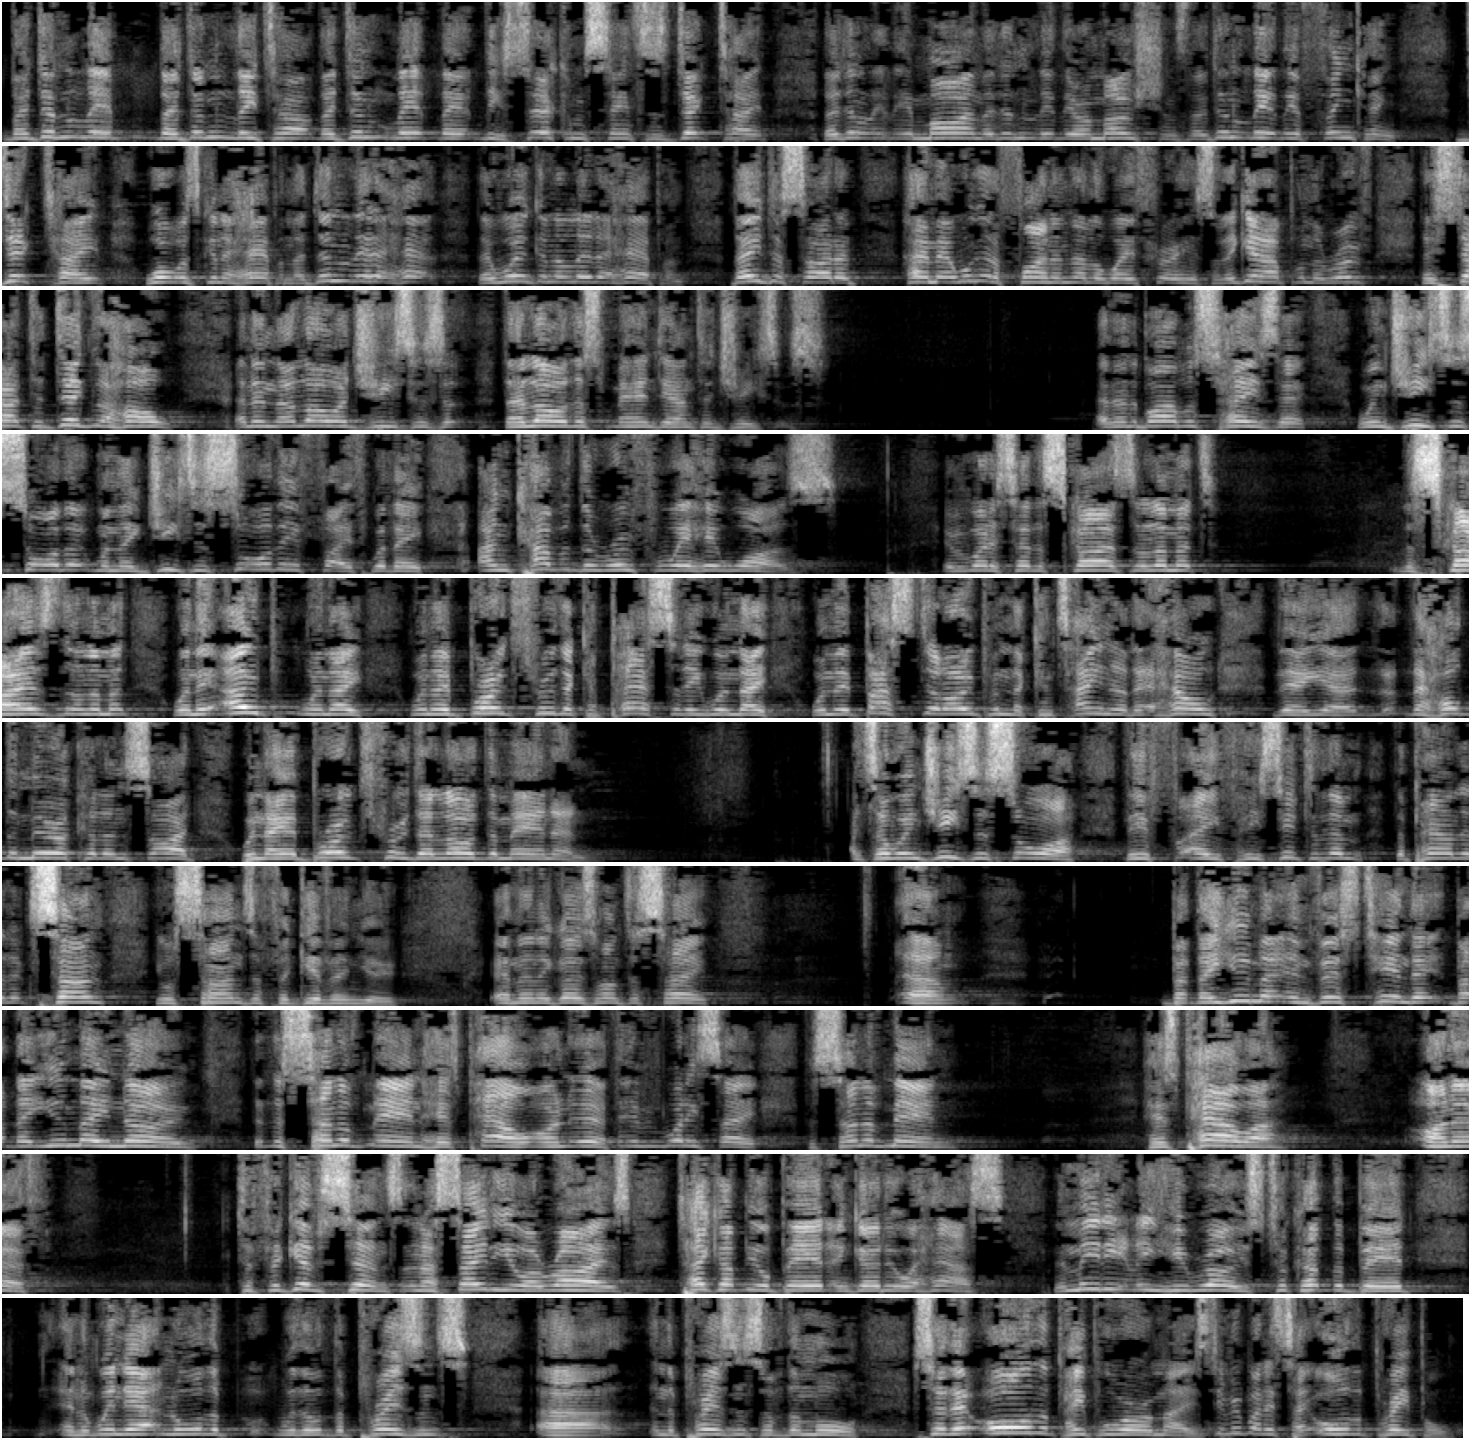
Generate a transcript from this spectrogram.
they didn't let, they didn't let, uh, they didn't let their, their, circumstances dictate. They didn't let their mind, they didn't let their emotions, they didn't let their thinking dictate what was going to happen. They didn't let it ha- they weren't going to let it happen. They decided, hey man, we're going to find another way through here. So they get up on the roof, they start to dig the hole, and then they lower Jesus, they lower this man down to Jesus. And then the Bible says that when Jesus saw that, when they, Jesus saw their faith, where they uncovered the roof where he was, everybody say the sky's the limit. The sky is the limit. When they, op- when they, when they broke through the capacity, when they, when they busted open the container that held the, uh, that held the miracle inside, when they had broke through, they lowered the man in. And so when Jesus saw their faith, he said to them, the paralytic son, your sons are forgiven you. And then he goes on to say, um, but that you may, in verse 10, that, but that you may know that the Son of Man has power on earth. Everybody say, the Son of Man has power on earth to forgive sins. And I say to you, arise, take up your bed and go to a house. And immediately he rose, took up the bed, and went out in all the, with all the presence, uh, in the presence of them all. So that all the people were amazed. Everybody say, all the people.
